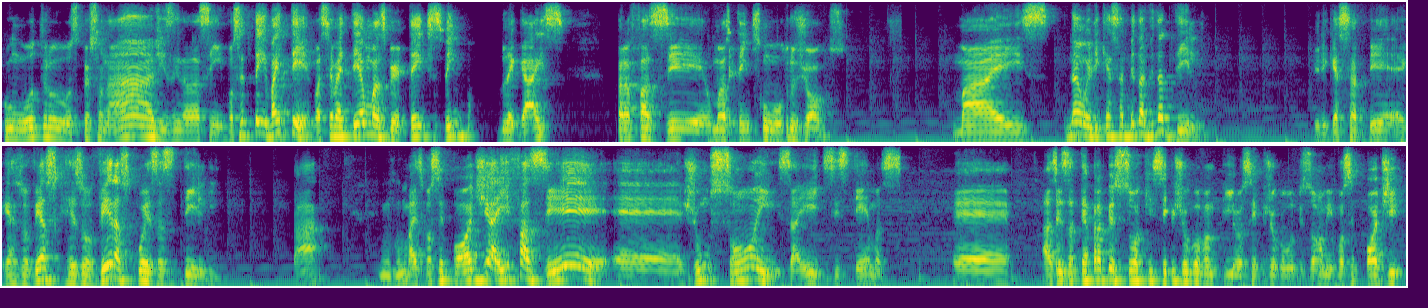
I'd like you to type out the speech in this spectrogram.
com outros personagens e nada assim. Você tem, vai ter, você vai ter umas vertentes bem legais para fazer umas vertentes com outros jogos. Mas não, ele quer saber da vida dele. Ele quer saber, quer resolver as, resolver as coisas dele, tá? Uhum. Mas você pode aí fazer é, junções aí de sistemas. É, às vezes até para pessoa que sempre jogou vampiro, ou sempre jogou lobisomem, você pode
